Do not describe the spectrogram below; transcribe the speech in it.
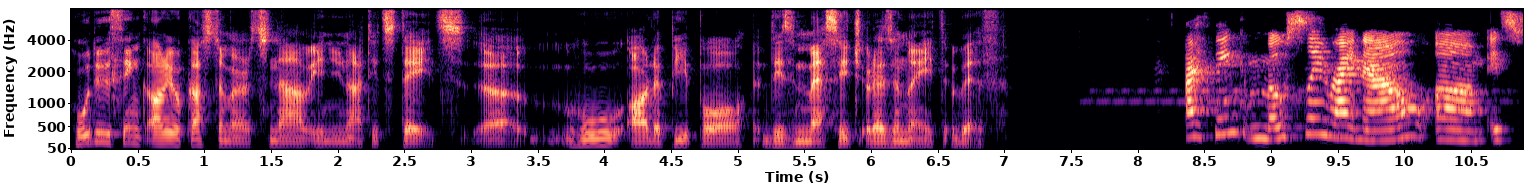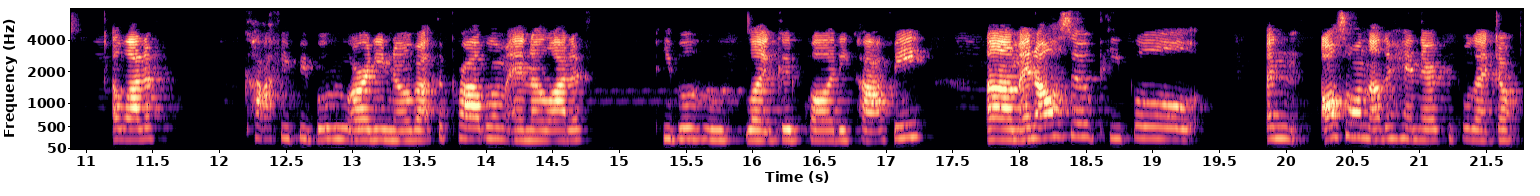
Who do you think are your customers now in United States? Uh, who are the people this message resonate with? I think mostly right now, um, it's a lot of coffee people who already know about the problem, and a lot of people who like good quality coffee, um, and also people, and also on the other hand, there are people that don't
